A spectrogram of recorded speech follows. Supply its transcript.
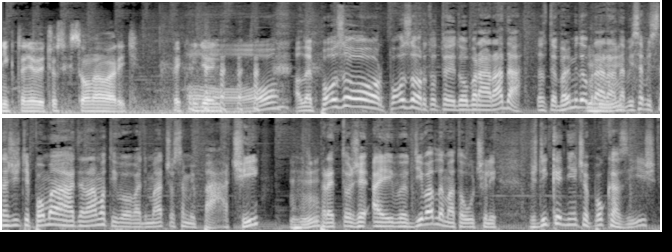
Nikto nevie, čo si chcel navariť. Pekný deň. Ó, ale pozor, pozor, toto je dobrá rada. Toto je veľmi dobrá Mhm. rada. Vy sa mi snažíte pomáhať a namotivovať ma, čo sa mi páči, Mhm. pretože aj v divadle ma to učili. Vždy, keď niečo pokazíš,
